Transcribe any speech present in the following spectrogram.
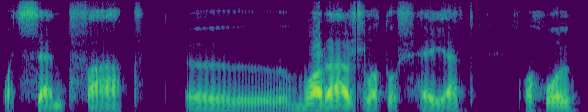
vagy szent fát, varázslatos helyet, ahol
